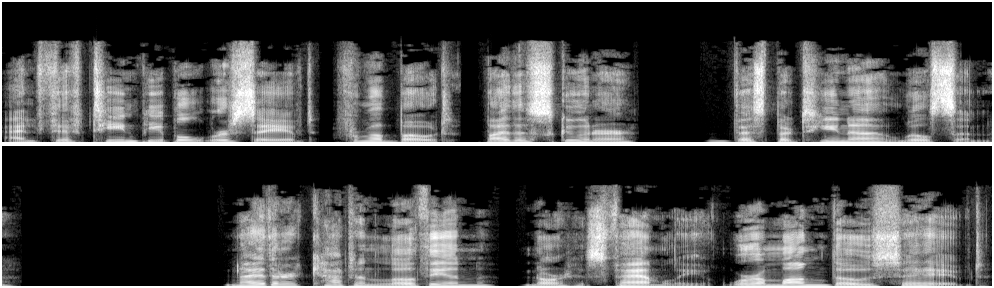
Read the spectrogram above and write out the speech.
and fifteen people were saved from a boat by the schooner Vespertina Wilson. Neither Captain Lothian nor his family were among those saved.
